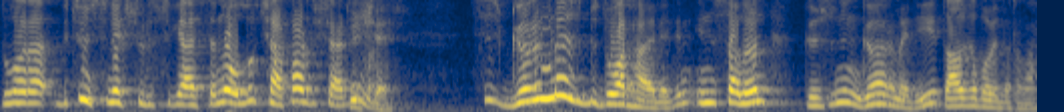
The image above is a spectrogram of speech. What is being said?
Duvara bütün sinek sürüsü gelse ne olur? Çarpar düşer değil mi? Düşer. Siz görünmez bir duvar hayal edin. İnsanın gözünün görmediği dalga boyları var.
